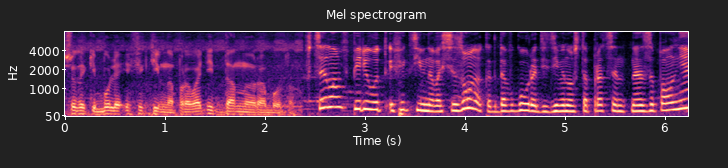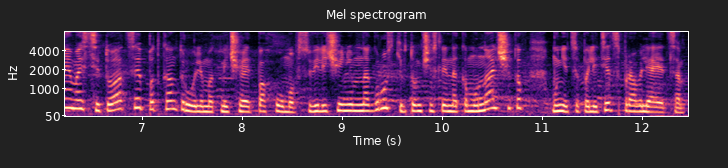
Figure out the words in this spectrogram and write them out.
все-таки более эффективно проводить данную работу. В целом, в период эффективного сезона, когда в городе 90% заполняемость, ситуация под контролем, отмечает Пахомов. С увеличением нагрузки, в том числе на коммунальщиков, муниципалитет справляется.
